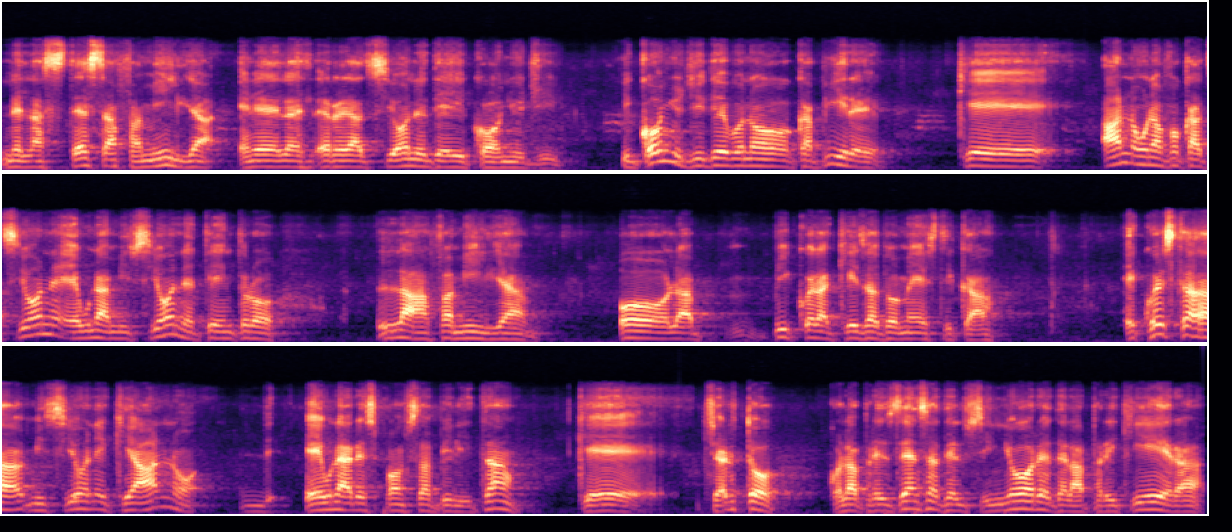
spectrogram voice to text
nella stessa famiglia e nelle relazioni dei coniugi. I coniugi devono capire che hanno una vocazione e una missione dentro la famiglia o la piccola chiesa domestica. E questa missione che hanno è una responsabilità che certo con la presenza del Signore, della preghiera,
